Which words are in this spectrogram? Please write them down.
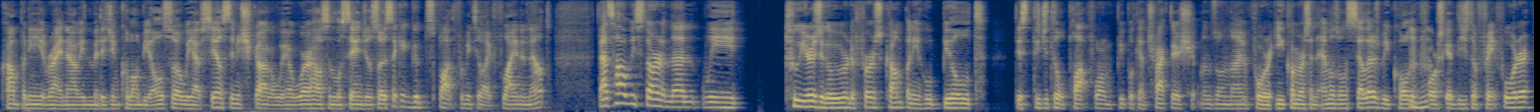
company right now in Medellin, Colombia. Also, we have sales team in Chicago. We have warehouse in Los Angeles, so it's like a good spot for me to like fly in and out. That's how we started. And then we, two years ago, we were the first company who built this digital platform. People can track their shipments online for e-commerce and Amazon sellers. We call mm-hmm. it Forceget Digital Freight Forwarder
